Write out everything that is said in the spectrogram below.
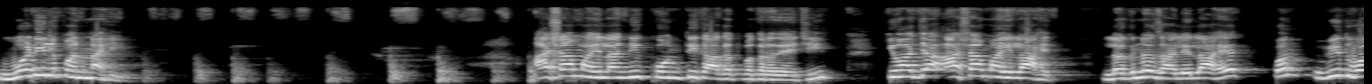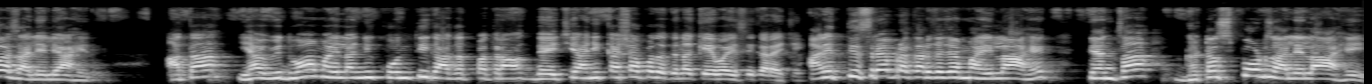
वडील पण नाही. अशा महिलांनी कोणती कागदपत्र द्यायची? किंवा ज्या अशा महिला आहेत लग्न झालेलं आहे पण विधवा झालेल्या आहेत. आता ह्या विधवा महिलांनी कोणती कागदपत्र द्यायची आणि कशा पद्धतीनं केवायसी करायची? आणि तिसऱ्या प्रकारच्या ज्या महिला आहेत त्यांचा घटस्फोट झालेला आहे.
